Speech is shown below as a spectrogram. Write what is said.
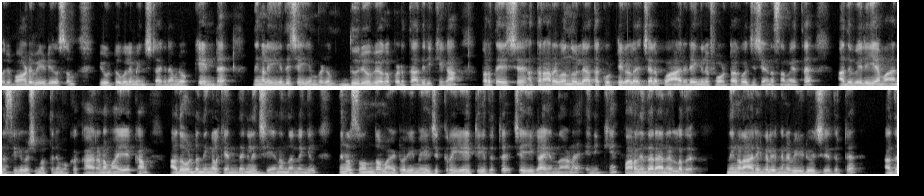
ഒരുപാട് വീഡിയോസും യൂട്യൂബിലും ഇൻസ്റ്റാഗ്രാമിലും ഒക്കെ ഉണ്ട്. നിങ്ങൾ ഏത് ചെയ്യുമ്പോഴും ദുരുപയോഗപ്പെടുത്താതിരിക്കുക. പ്രത്യേകിച്ച് അത്ര അറിവൊന്നുമില്ലാത്ത കുട്ടികൾ ചിലപ്പോൾ ആരുടെയെങ്കിലും ഫോട്ടോ ഒക്കെ വെച്ച് ചെയ്യുന്ന സമയത്ത് അത് വലിയ മാനസിക വിഷമത്തിനും ഒക്കെ കാരണമായേക്കാം. അതുകൊണ്ട് നിങ്ങൾക്ക് എന്തെങ്കിലും ചെയ്യണമെന്നുണ്ടെങ്കിൽ നിങ്ങൾ സ്വന്തമായിട്ട് ഒരു ഇമേജ് ക്രിയേറ്റ് ചെയ്തിട്ട് ചെയ്യുക എന്നാണ് എനിക്ക് പറഞ്ഞു തരാനുള്ളത്. നിങ്ങൾ ആരെങ്കിലും ഇങ്ങനെ വീഡിയോ ചെയ്തിട്ട് അത്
